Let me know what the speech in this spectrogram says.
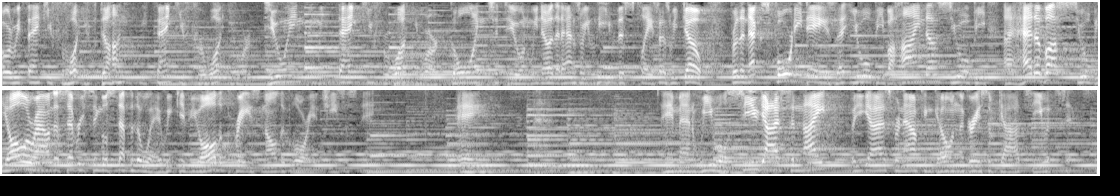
Lord, we thank you for what you've done. We thank you for what you are doing. And we thank you for what you are going to do. And we know that as we leave this place, as we go for the next 40 days, that you will be behind us, you will be ahead of us, you will be all around us every single step of the way. We give you all the praise and all the glory in Jesus' name. Amen. Amen. We will see you guys tonight, but you guys for now can go in the grace of God. See you at 6.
